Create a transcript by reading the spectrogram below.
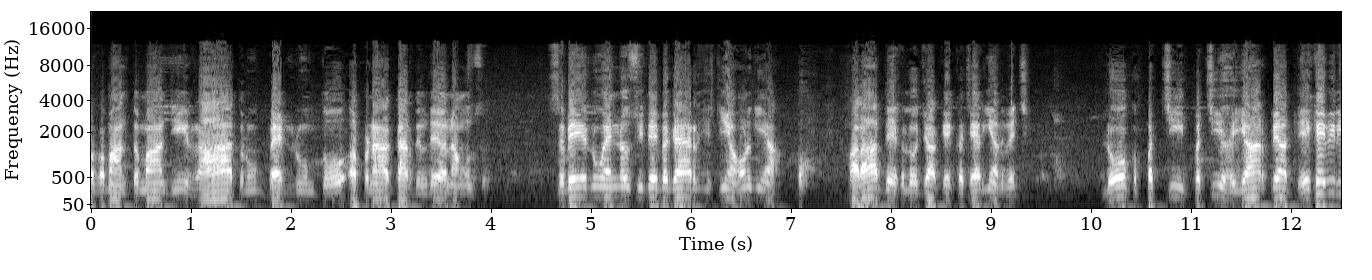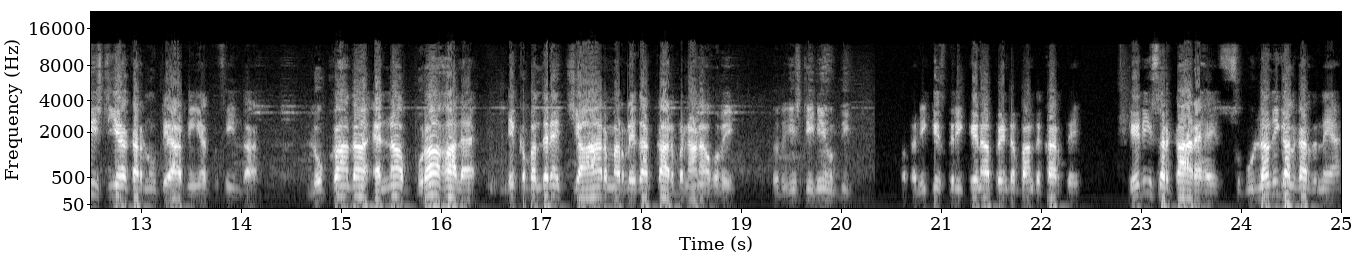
ਭਗਵੰਤ ਮਾਨ ਜੀ ਰਾਤ ਨੂੰ ਬੈੱਡਰੂਮ ਤੋਂ ਆਪਣਾ ਕਰ ਦਿੰਦੇ ਅਨਾਉਂਸ ਸਵੇਰ ਨੂੰ ਐਨਓਸੀ ਤੇ ਬਗੈਰ ਰਜਿਸਟਰੀਆਂ ਹੋਣਗੀਆਂ। ਹਾਲਾਤ ਦੇਖ ਲਓ ਜਾ ਕੇ ਕਚਹਿਰੀਆਂ ਦੇ ਵਿੱਚ। ਲੋਕ 25 25000 ਰੁਪਇਆ ਦੇ ਕੇ ਵੀ ਰਜਿਸਟਰੀਆਂ ਕਰਨ ਨੂੰ ਤਿਆਰ ਨਹੀਂ ਹੈ ਤਹਿਸੀਲਦਾਰ। ਲੋਕਾਂ ਦਾ ਇੰਨਾ ਬੁਰਾ ਹਾਲ ਹੈ, ਇੱਕ ਬੰਦੇ ਨੇ ਚਾਰ ਮਰਲੇ ਦਾ ਘਰ ਬਣਾਉਣਾ ਹੋਵੇ, ਰਜਿਸਟਰੀ ਨਹੀਂ ਹੁੰਦੀ। ਪਤਾ ਨਹੀਂ ਕਿਸ ਤਰੀਕੇ ਨਾਲ ਪਿੰਡ ਬੰਦ ਕਰਦੇ ਕਿਹੜੀ ਸਰਕਾਰ ਹੈ ਇਹ? ਸਕੂਲਾਂ ਦੀ ਗੱਲ ਕਰ ਦਿੰਦੇ ਆ।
